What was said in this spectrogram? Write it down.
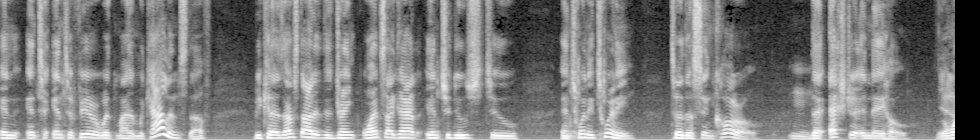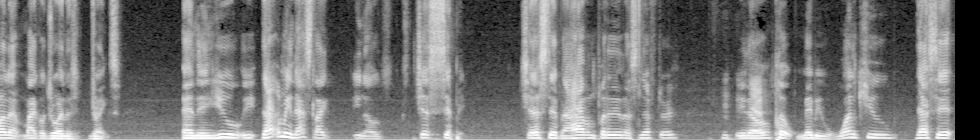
in, in to interfere with my Macallan stuff because I've started to drink once I got introduced to in 2020 to the Cincoro, Mm. the extra anejo, the Yeah. one that Michael Jordan drinks. And then you that I mean that's like, you know, just sipping. Just sipping. I haven't put it in a snifter. You know, Yeah. put maybe one cube, that's it.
